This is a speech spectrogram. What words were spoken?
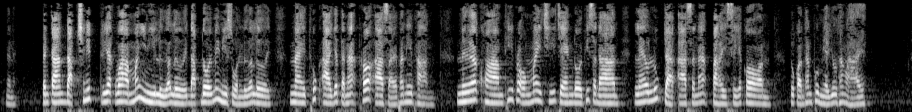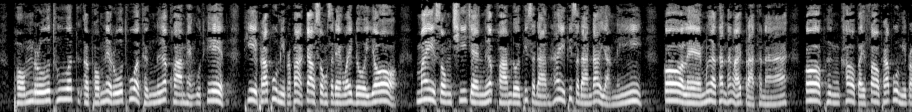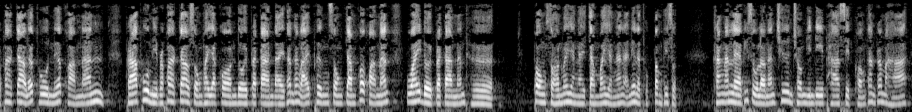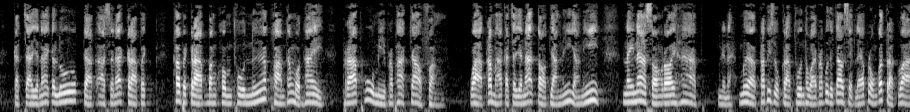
เนี่ยนะเป็นการดับชนิดเรียกว่าไม่มีเหลือเลย ดับโดยไม่มีส่วนเหลือเลย ในทุกอายตนะ เพราะอาศัยพระนิพพาน เนื้อความที่พระองค์ไม่ชี้แจงโดยพิสดารแล้วลุกจากอาสนะไปเสียก่อนดูก่อนท่านผู้มีอายุทั้งหลาย ผมรู้ทั่วผมเนี่ยรู้ทั่วถึงเนื้อความแห่งอุเทศ ที่พระผู้มีพระภาคเจ้าทรงแสดงไว้โดยย่อ ไม่ทรงชี้แจงเนื้อความโดยพิสดารให้พิสดารได้อย่างนี้ ก็แลเมื่อท่านทั้งหลายปรารถนาก็พึงเข้าไปเฝ้าพระผู้มีพระภาคเจ้าแล้วทูลเนื้อความนั้น พระผู้มีพระภาคเจ้าทรงพยากรณ์โดยประการใดท่านทั้งหลายพึงทรงจำข้อความนั้นไว้โดยประการนั้นเถิด พระองค์สอนไว้ยังไงจำไว้อย่างนั้นอันนี้แหละถูกต้องที่สุด ครั้งนั้นแลพิสูจเหล่านั้นชื่นชมยินดีภาสิทธิ์ของท่านพระมหากัจจายนะก็ลุกจากอาสนะกราบไปเข้าไปกราบบังคมทูลเนื้อความทั้งหมดให้พระผู้มีพระภาคเจ้าฟัง ว่าพระมหากัจจายนะตอบอย่างนี้อย่างนี้ในหน้า205 เนี่ยนะเมื่อพระพิสุกราบทูลถวายพระพุทธเจ้าเสร็จแล้ว พระองค์ก็ตรัสว่า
